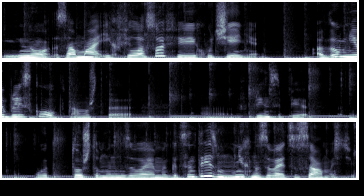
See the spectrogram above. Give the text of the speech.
но сама их философия, их учение, оно мне близко, потому что, э, в принципе, вот то, что мы называем эгоцентризмом, у них называется самостью.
